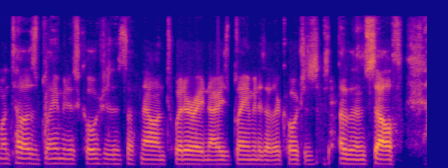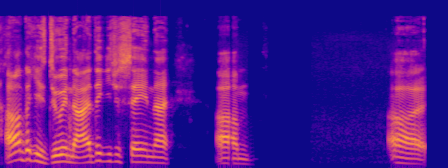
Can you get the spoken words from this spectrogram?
Montella's blaming his coaches and stuff now on Twitter right now. He's blaming his other coaches other than himself. I don't think he's doing that. I think he's just saying that um uh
